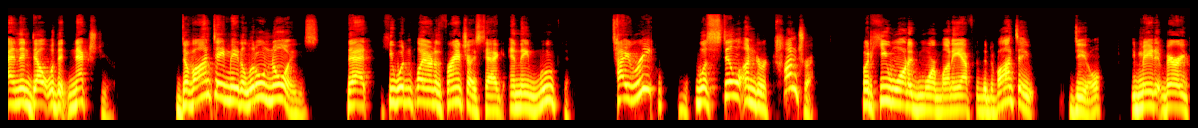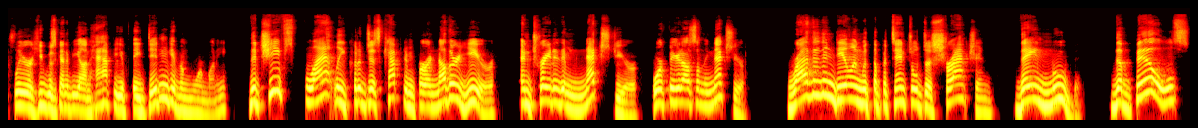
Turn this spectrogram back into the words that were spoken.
and then dealt with it next year. Davante made a little noise that he wouldn't play under the franchise tag and they moved him. Tyreek was still under contract, but he wanted more money after the Davante deal. He made it very clear he was going to be unhappy if they didn't give him more money. The Chiefs flatly could have just kept him for another year and traded him next year or figured out something next year. Rather than dealing with the potential distraction, they moved him. The Bills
